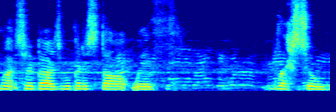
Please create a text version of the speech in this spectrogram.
Right, so guys, we're gonna start with wrestle.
